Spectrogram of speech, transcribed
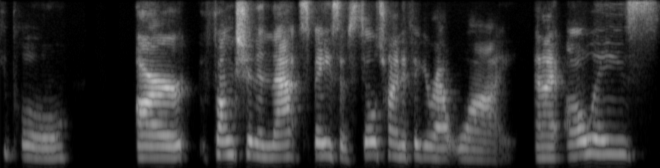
people are function in that space of still trying to figure out why. And i always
